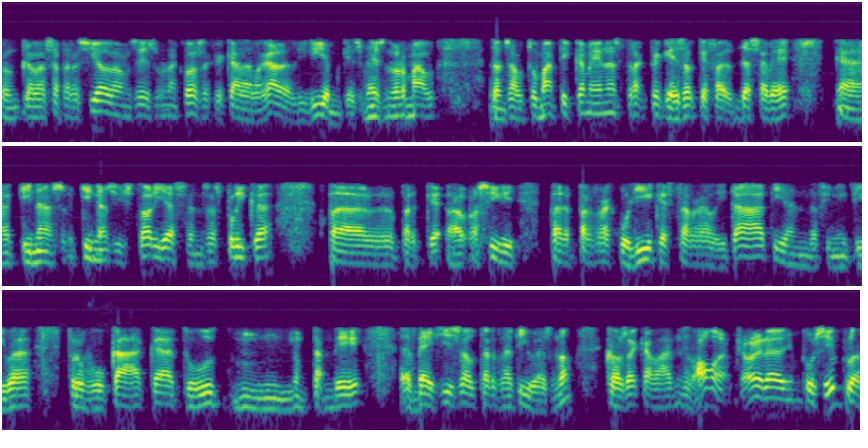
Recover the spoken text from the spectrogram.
com que la separació doncs, és una cosa que cada vegada diríem que és més normal, doncs automàticament es tracta que és el que fa de saber eh, quines, quines històries se'ns explica per, perquè, o sigui, per, per recollir aquesta realitat i, en definitiva, provocar que tu mm, també eh, vegis alternatives, no? Cosa que abans, oh, això era impossible,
